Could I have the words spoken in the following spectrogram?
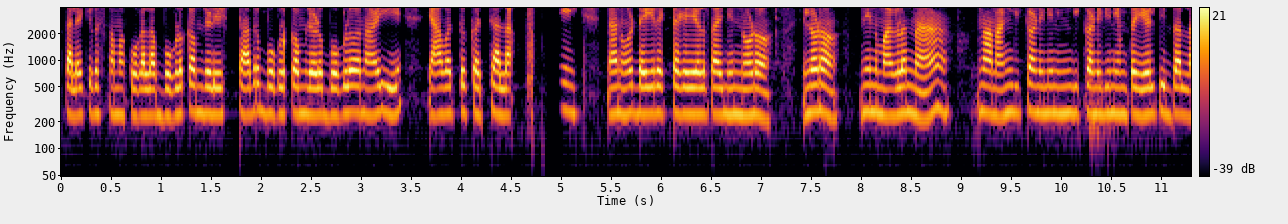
ತಲೆ ಕೆಡಿಸ್ಕೊಂಬಕ್ಕೆ ಹೋಗಲ್ಲ. ಬೊಗಳು ಕಂಬಳಿ ಎಷ್ಟಾದ್ರೂ ಬೊಗಳು ಕಂಬ್ಲೇಳು ಬೊಗಳೋ ನಾಯಿ ಯಾವತ್ತೂ ಕಚ್ಚಲ್ಲ. ನಾನು ಡೈರೆಕ್ಟಾಗಿ ಹೇಳ್ತಾ ಇದ್ದೀನಿ ನೋಡು. ನೋಡು ನಿನ್ನ ಮಗಳನ್ನ ನಾನು ಹಂಗೆ ಕಣಿದೀನಿ, ಹಿಂಗೆ ಕಣಿದೀನಿ ಅಂತ ಹೇಳ್ತಿದ್ದಲ್ಲ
